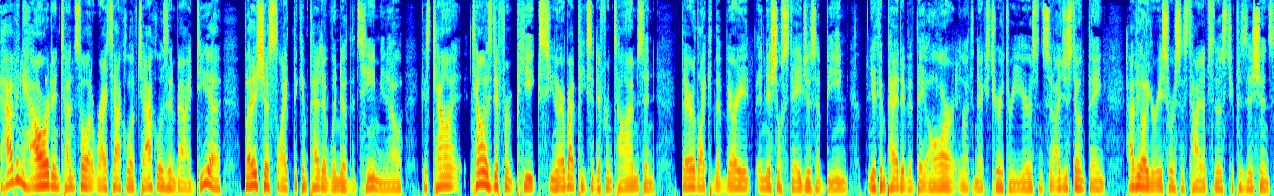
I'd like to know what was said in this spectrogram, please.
having Howard and Tunsil at right tackle, left tackle isn't a bad idea. But it's just like the competitive window of the team, you know, because talent talent has different peaks. You know, everybody peaks at different times, and they're like in the very initial stages of being you know, competitive if they are in like the next two or three years. And so I just don't think having all your resources tied up to those two positions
